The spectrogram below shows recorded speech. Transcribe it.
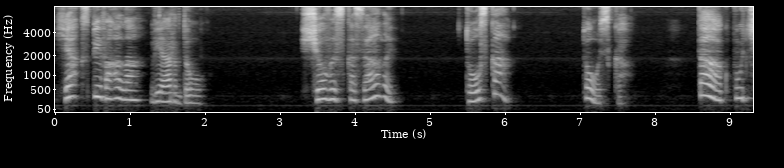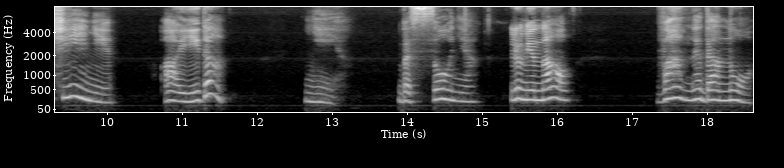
як співала Віардо. Що ви сказали? Тоска? Тоська. Так, Пучіні. Аїда? Ні. Безсоння, люмінал. Вам не дано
